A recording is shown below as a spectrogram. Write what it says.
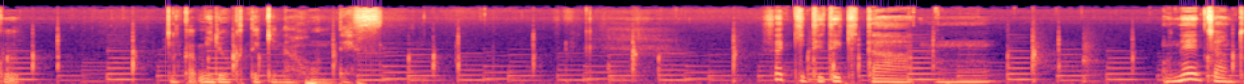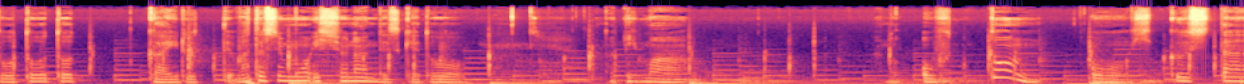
くなんか魅力的な本です。さっき出てきた、うん、お姉ちゃんと弟がいるって私も一緒なんですけど今あのお布団を引く下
